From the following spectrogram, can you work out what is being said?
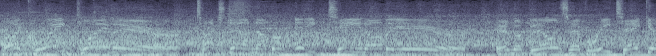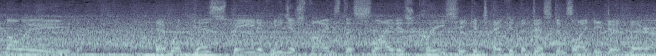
A great play there. Touchdown number 18 on the year. And the Bills have retaken the lead. And with his speed, if he just finds the slightest crease, he can take it the distance like he did there.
